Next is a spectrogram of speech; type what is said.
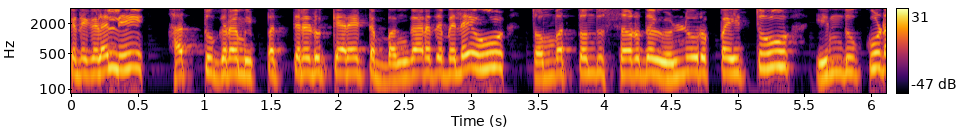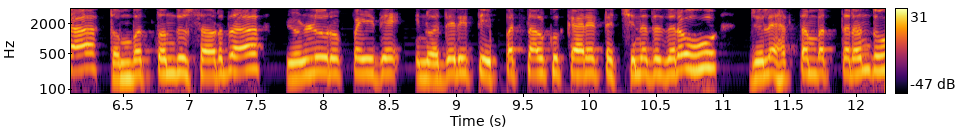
ಕಡೆಗಳಲ್ಲಿ ಹತ್ತು ಗ್ರಾಂ ಇಪ್ಪತ್ತೆರಡು ಕ್ಯಾರೆಟ್ ಬಂಗಾರದ ಬೆಲೆಯು ತೊಂಬತ್ತೊಂದು ಸಾವಿರದ ಏಳ್ನೂರು ರೂಪಾಯಿ ಇತ್ತು. ಇಂದು ಕೂಡ ತೊಂಬತ್ತೊಂದು ಸಾವಿರದ ಏಳ್ನೂರು ರೂಪಾಯಿ ಇದೆ. ಅದೇ ರೀತಿ ಇಪ್ಪತ್ನಾಲ್ಕು ಕ್ಯಾರೆಟ್ ಚಿನ್ನದ ದರವು ಜುಲೈ ಹತ್ತೊಂಬತ್ತರಂದು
